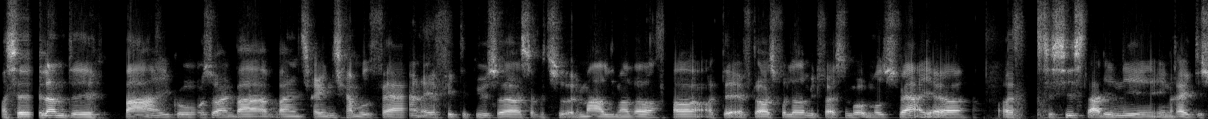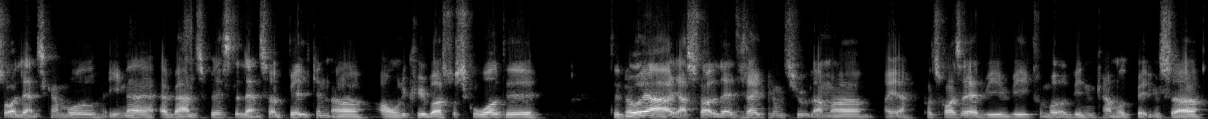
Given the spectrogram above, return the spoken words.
og selvom det bare i gåsøjne bare var en træningskamp ud færden, og jeg fik debut, så, så betyder det meget lige meget hvad. Og, og derefter også få lavet mit første mål mod Sverige, og, og til sidst starte ind i en rigtig stor landskamp mod en af, af verdens bedste landshold, Belgien, og, og oven i også få scoret. Det, det er noget, jeg, jeg er stolt af, det er der ikke nogen tvivl om, og, og ja, på trods af, at vi, vi ikke formåede at vinde kamp mod Belgien, så,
